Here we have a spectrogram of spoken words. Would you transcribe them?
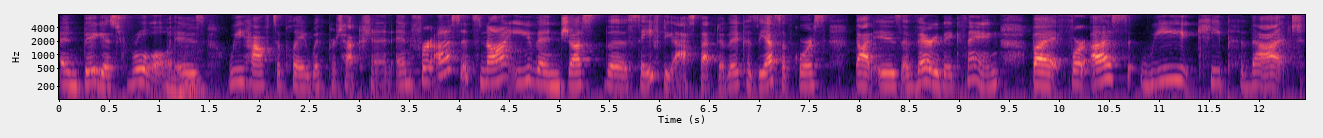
and biggest rule mm-hmm. is we have to play with protection. And for us, it's not even just the safety aspect of it, because yes, of course, that is a very big thing. But for us, we keep that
